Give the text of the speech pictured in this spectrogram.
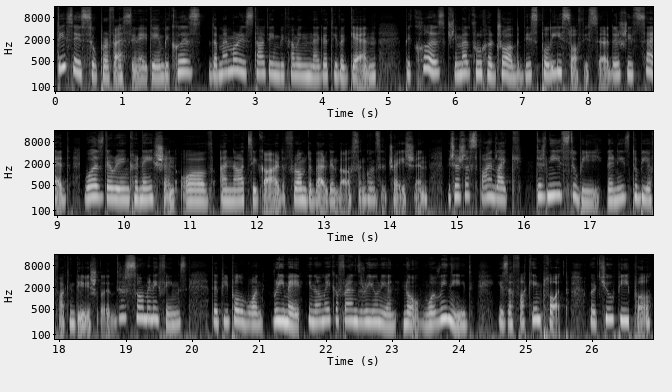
This is super fascinating because the memories started becoming negative again because she met through her job this police officer that she said was the reincarnation of a Nazi guard from the Bergen-Belsen concentration, which I just find like there needs to be there needs to be a fucking TV show. There's so many things that people want remade. You know, make a friends reunion. No, what we need is a fucking plot where two people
